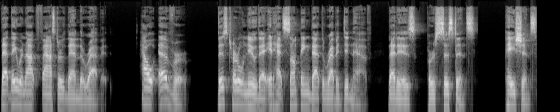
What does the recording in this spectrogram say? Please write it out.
that they were not faster than the rabbit. However, this turtle knew that it had something that the rabbit didn't have that is, persistence, patience,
